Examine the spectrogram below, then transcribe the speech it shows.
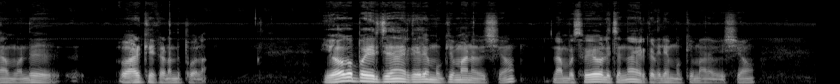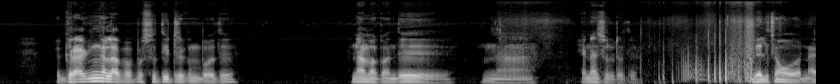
நம்ம வந்து வாழ்க்கையை கடந்து போகலாம். யோக பயிற்சி தான் இருக்கிறதுலே முக்கியமான விஷயம். நம்ம சுய வெளிச்சம் தான் இருக்கிறதுலே முக்கியமான விஷயம். கிரகங்கள் அப்பப்போ சுற்றிட்டு இருக்கும்போது நமக்கு வந்து என்ன சொல்கிறது வெளிச்சம் ஒரு நே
